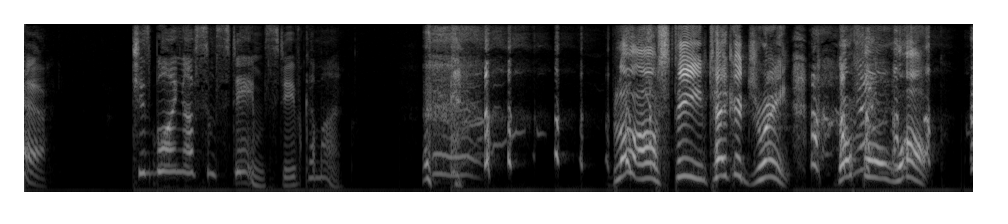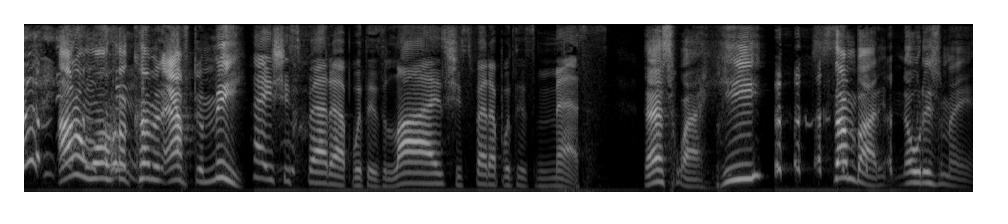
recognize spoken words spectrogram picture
Yeah. She's blowing off some steam, Steve. Come on. Blow off steam, take a drink, go for a walk. I don't want her coming after me. Hey, she's fed up with his lies. She's fed up with his mess. That's why he, somebody, know this man.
